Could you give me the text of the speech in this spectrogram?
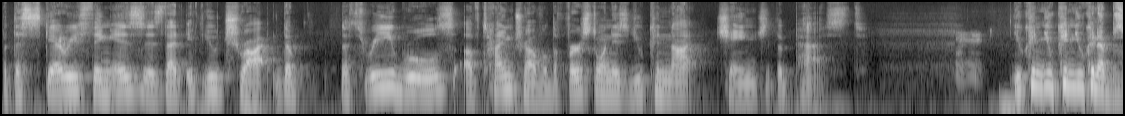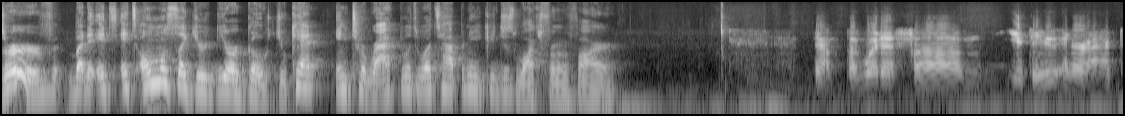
But the scary thing is is that if you try the the three rules of time travel, the first one is you cannot change the past. You can you can you can observe, but it's it's almost like you're you're a ghost. You can't interact with what's happening. You can just watch from afar. yeah. But what if um, you do interact,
